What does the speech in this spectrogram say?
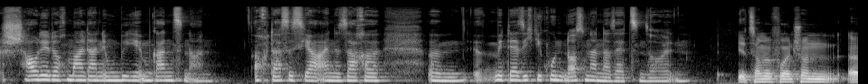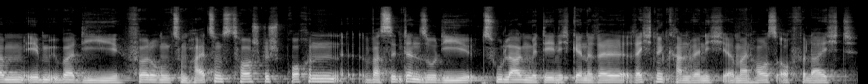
schau dir doch mal deine Immobilie im Ganzen an. Auch das ist ja eine Sache, ähm, mit der sich die Kunden auseinandersetzen sollten. Jetzt haben wir vorhin schon ähm, eben über die Förderung zum Heizungstausch gesprochen. Was sind denn so die Zulagen, mit denen ich generell rechnen kann, wenn ich äh, mein Haus auch vielleicht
